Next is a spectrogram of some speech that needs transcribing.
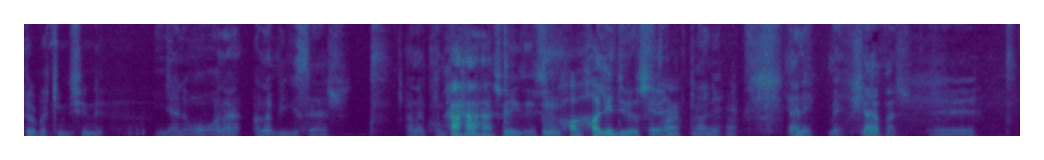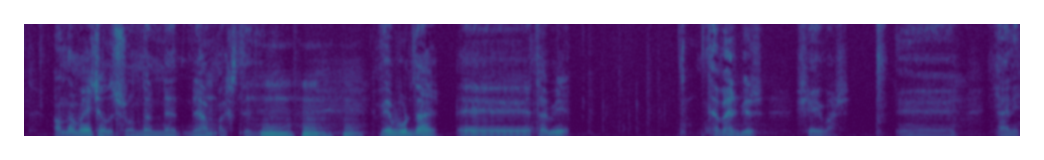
Dur bakayım şimdi. Yani o ana ana bilgisayar, ana kompüter. Ha ha ha şey diyorsun. Ha, hali diyorsun. Evet, ha. hani yani şey yapar. E, anlamaya çalışır onların ne, ne yapmak istediğini. Hı, hı, hı. Ve burada e, tabii temel bir şey var. E, yani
